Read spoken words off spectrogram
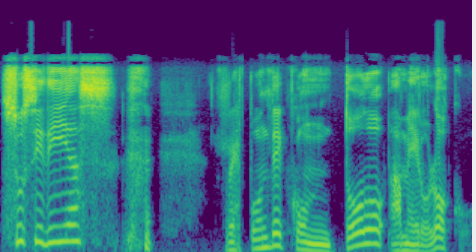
Susi Díaz responde con todo a mero loco.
